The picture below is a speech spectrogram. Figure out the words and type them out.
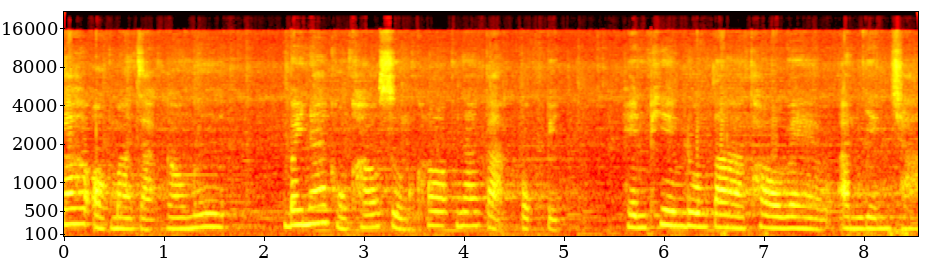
ก้าวออกมาจากเงามืด ใบหน้าของเขาสวมครอบหน้ากากปกปิด เห็นเพียงดวงตาทอแววอันเย็นชา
